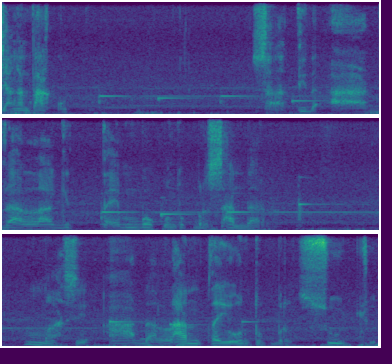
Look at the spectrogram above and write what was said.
Jangan takut saat tidak ada lagi tembok untuk bersandar masih ada lantai untuk bersujud.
